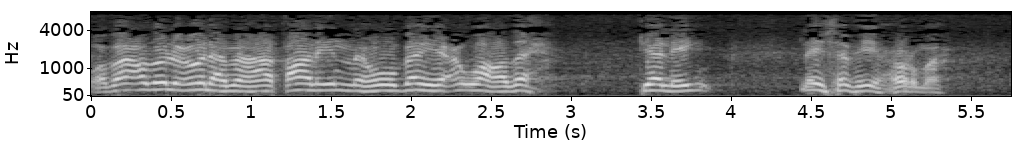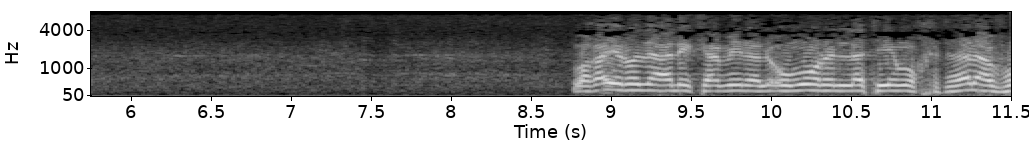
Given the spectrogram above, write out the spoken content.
وبعض العلماء قال إنه بيع واضح جلي ليس فيه حرمة. وغير ذلك من الأمور التي مختلف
